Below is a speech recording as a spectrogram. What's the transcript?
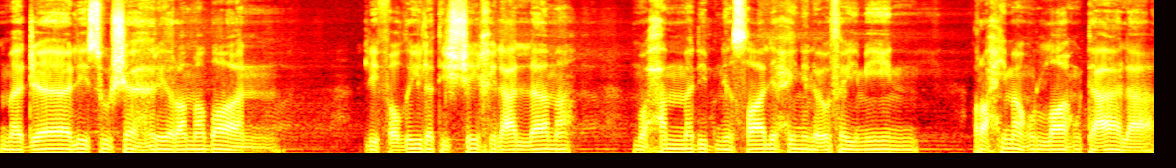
مجالس شهر رمضان لفضيلة الشيخ العلامة محمد بن صالح العثيمين رحمه الله تعالى.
